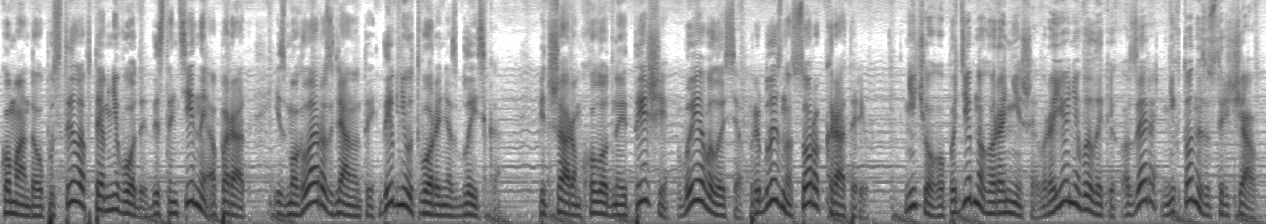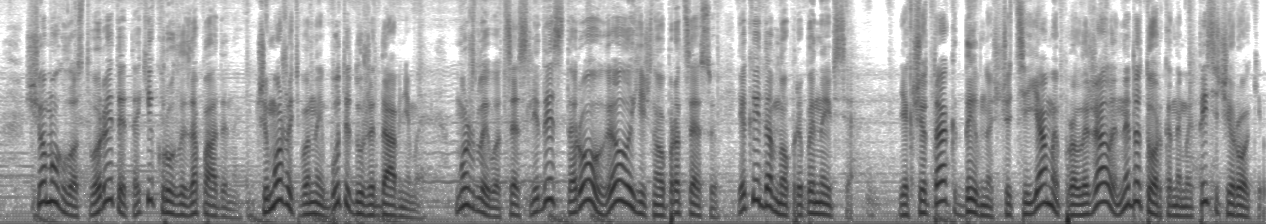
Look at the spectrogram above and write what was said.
Команда опустила в темні води дистанційний апарат і змогла розглянути дивні утворення зблизька. Під шаром холодної тиші виявилося приблизно 40 кратерів. Нічого подібного раніше в районі Великих Озер ніхто не зустрічав, що могло створити такі кругли западини. Чи можуть вони бути дуже давніми? Можливо, це сліди старого геологічного процесу, який давно припинився. Якщо так, дивно, що ці ями пролежали недоторканими тисячі років.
